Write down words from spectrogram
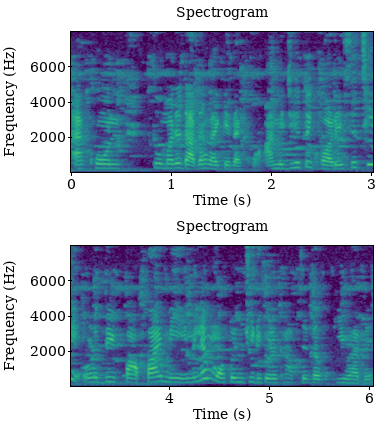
এখন তোমাদের দাদা ভাইকে দেখো। আমি যেহেতু ঘরে এসেছি, ওরা দুই পাপার মেয়ে মিলে মটন চুরি করে খাচ্ছে দেখো কীভাবে।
